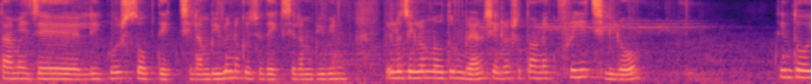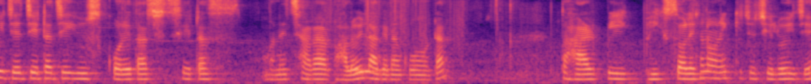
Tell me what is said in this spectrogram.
তো আমি যে লিকুইড সোপ দেখছিলাম, বিভিন্ন কিছু দেখছিলাম, বিভিন্ন, এগুলো যেগুলো নতুন ব্র্যান্ড সেগুলোর সাথে অনেক ফ্রি ছিল। কিন্তু ওই যে, যেটা যে ইউজ করে তার সেটা মানে ছাড়া আর ভালোই লাগে না কোনোটা। তো হারপিক ভিক্সল এখানে অনেক কিছু ছিল এই যে।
